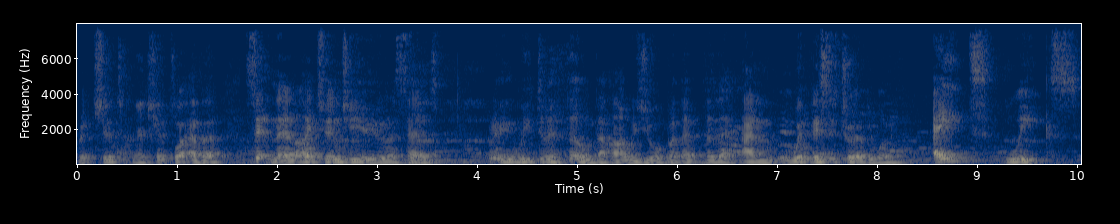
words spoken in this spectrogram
Richard, Richard. whatever. Sitting there, and I turned to you and I said, "Really, we do a film that I was your brother, brother." and with, this is true, everyone. Eight weeks,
